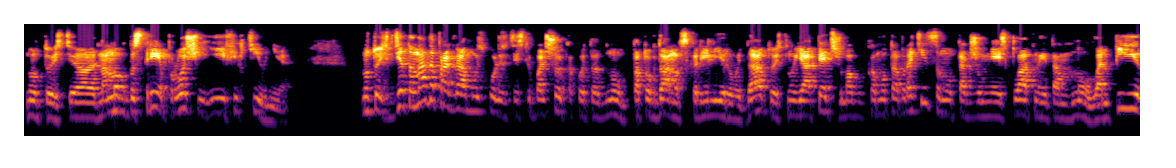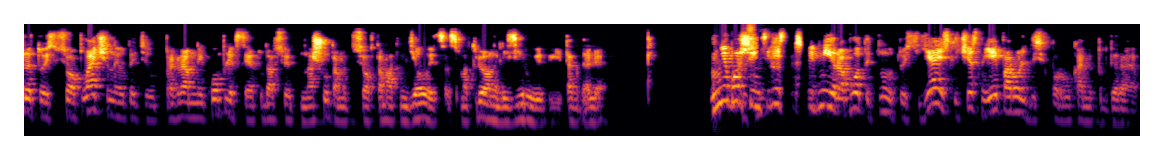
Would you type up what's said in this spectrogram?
Ну, то есть, э, намного быстрее, проще и эффективнее. Ну, то есть, где-то надо программу использовать, если большой какой-то, ну, поток данных скоррелировать, да, то есть, ну, я опять же могу к кому-то обратиться, ну, также у меня есть платные там, ну, лампиры, то есть, все оплаченные вот эти вот программные комплексы, я туда все это ношу, там это все автоматом делается, смотрю, анализирую и так далее. Мне больше интересно с людьми работать. Ну, то есть я, если честно, я и пароль до сих пор руками подбираю.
